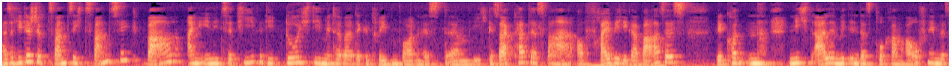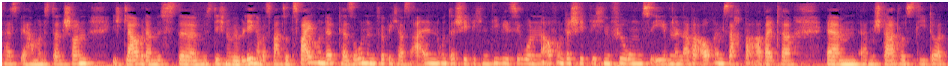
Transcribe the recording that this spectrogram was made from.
Also Leadership 2020 war eine Initiative, die durch die Mitarbeiter getrieben worden ist. Ähm, wie ich gesagt hatte, es war auf freiwilliger Basis. Wir konnten nicht alle mit in das Programm aufnehmen. Das heißt, wir haben uns dann schon, ich glaube, da müsste, müsste ich nur überlegen, aber es waren so 200 Personen wirklich aus allen unterschiedlichen Divisionen, auf unterschiedlichen Führungsebenen, aber auch im Sachbearbeiterstatus, ähm, ähm, die dort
